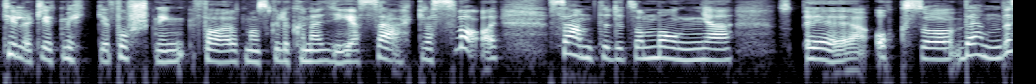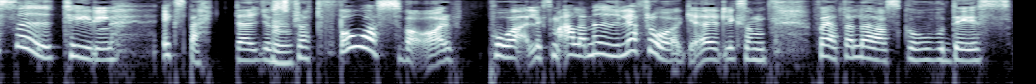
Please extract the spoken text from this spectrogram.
tillräckligt mycket forskning för att man skulle kunna ge säkra svar. Samtidigt som många eh, också vände sig till experter just mm. för att få svar på liksom alla möjliga frågor. Liksom, får jag äta lösgodis?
